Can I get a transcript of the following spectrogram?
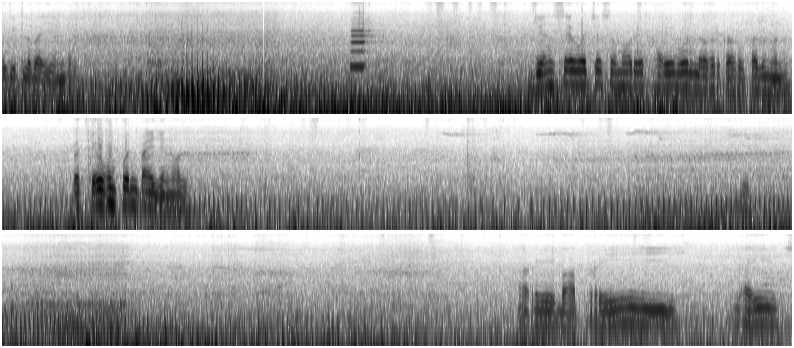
बघितलं पाहिजे ना जनसेवाच्या समोर एक हाय बोलला बरं का रुपाली म्हणून बट पण पाहिजे मला. अरे बापरे गाईच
